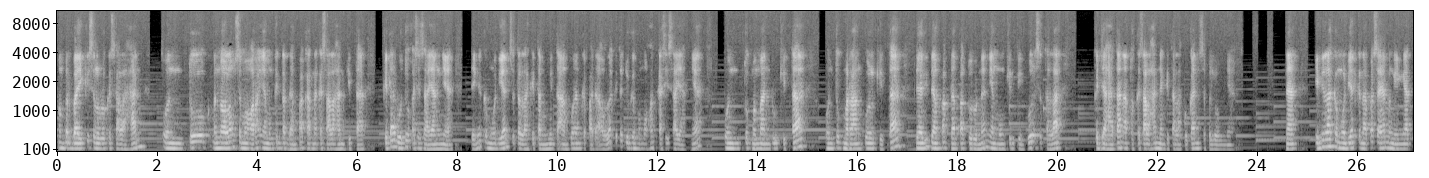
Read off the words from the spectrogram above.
memperbaiki seluruh kesalahan, untuk menolong semua orang yang mungkin terdampak karena kesalahan kita. Kita butuh kasih sayangnya. Sehingga kemudian setelah kita meminta ampunan kepada Allah, kita juga memohon kasih sayangnya untuk memandu kita, untuk merangkul kita dari dampak-dampak turunan yang mungkin timbul setelah kejahatan atau kesalahan yang kita lakukan sebelumnya. Nah, inilah kemudian kenapa saya mengingat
